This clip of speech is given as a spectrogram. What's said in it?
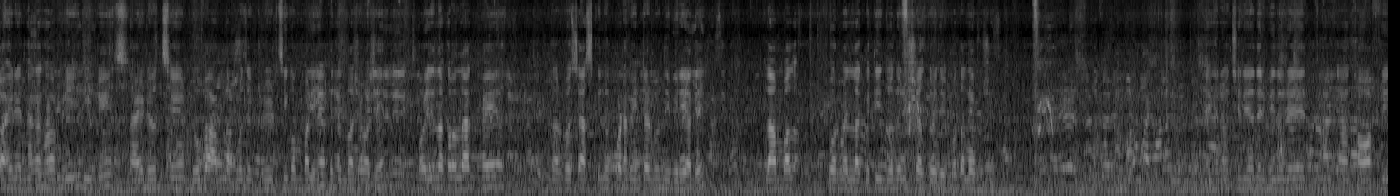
বাইরে থাকা খাওয়া ফ্রি ডিউটি সাইড হচ্ছে ডোবা আমলা প্রজেক্ট রেডসি কোম্পানি বেতন মাসে মাসে অরিজিনাল খাবার লাগবে? তারপর হচ্ছে আজকে লোক পাঠাবে ইন্টারভিউ নেবে রিয়াদে। প্লাম্বার ফোরম্যান লাগবে, তিনজনের ইনস্টল করে দেবে মোতালে হোসেন। এখানে হচ্ছে রিয়াদের ভিতরে থাকা খাওয়া ফ্রি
